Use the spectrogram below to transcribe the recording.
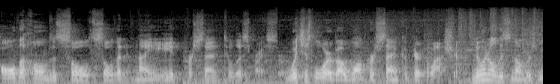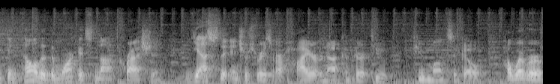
all the homes that sold sold at 98% to list price, which is lower about 1% compared to last year. Knowing all these numbers, we can tell that the market's not crashing. Yes, the interest rates are higher now compared to few months ago, However,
